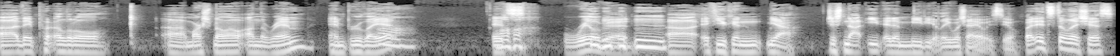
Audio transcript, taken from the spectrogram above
Uh, they put a little uh, marshmallow on the rim and brulee it. Oh. It's Oh. real good. uh, if you can, yeah, just not eat it immediately, which I always do. But it's delicious.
